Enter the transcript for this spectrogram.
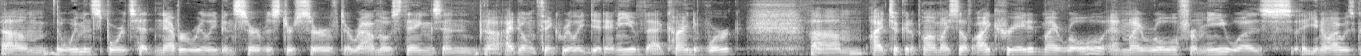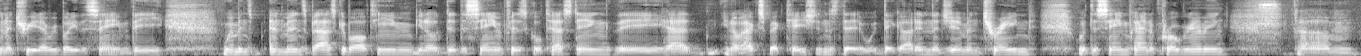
Um, the women's sports had never really been serviced or served around those things, and uh, I don't think really did any of that kind of work. Um, I took it upon myself. I created my role, and my role for me was, you know, I was going to treat everybody the same. The women's and men's basketball team, you know, did the same physical testing. They had, you know, expectations. that they got in the gym and trained with the same kind of programming. Um,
